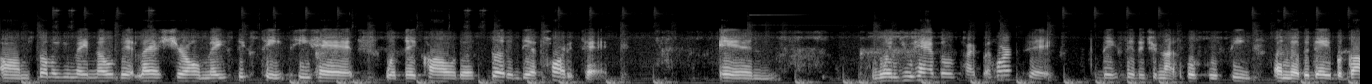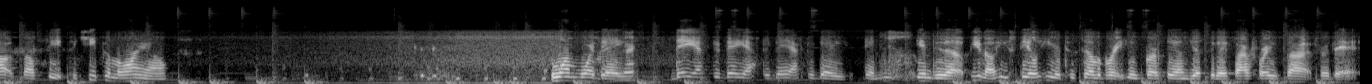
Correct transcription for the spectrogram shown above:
Um, some of you may know that last year on May 16th, he had what they called a sudden death heart attack. And when you have those type of heart attacks, they say that you're not supposed to see another day, but God saw fit to keep him around one more day, day after day after day after day, and he ended up, you know, he's still here to celebrate his birthday on yesterday. So I praise God for that.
